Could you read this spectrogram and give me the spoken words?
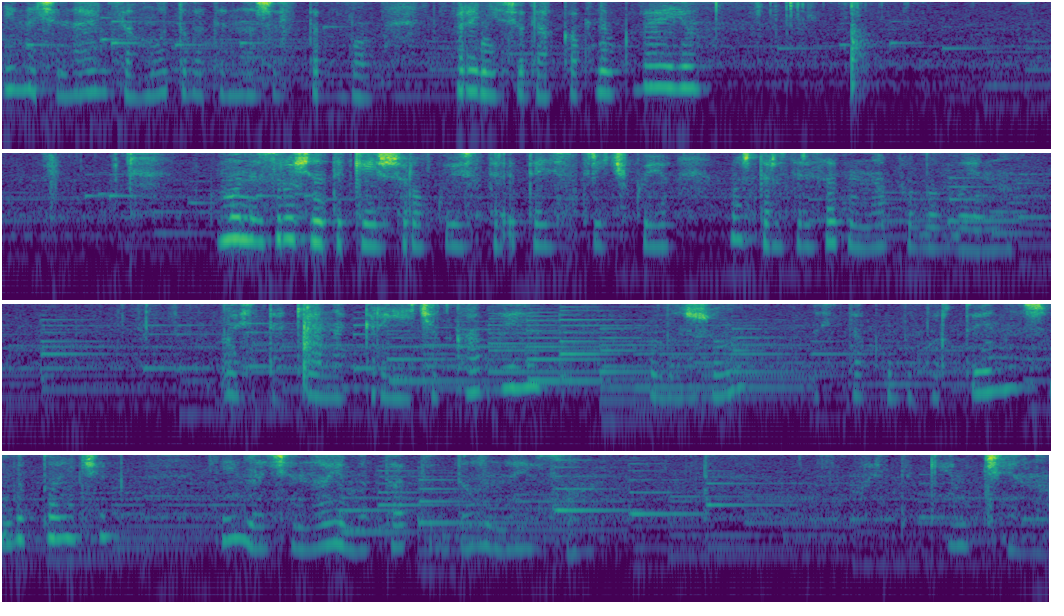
і починаємо замотувати наше стебло. Передній сюди капнемо клею. Кому незручно такою широкою стрічкою, можете розрізати на половину. Ось так я на краєчок капаю, ложу, ось так обгортую наш бутончик і починаю мотати донизу. Ось таким чином.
